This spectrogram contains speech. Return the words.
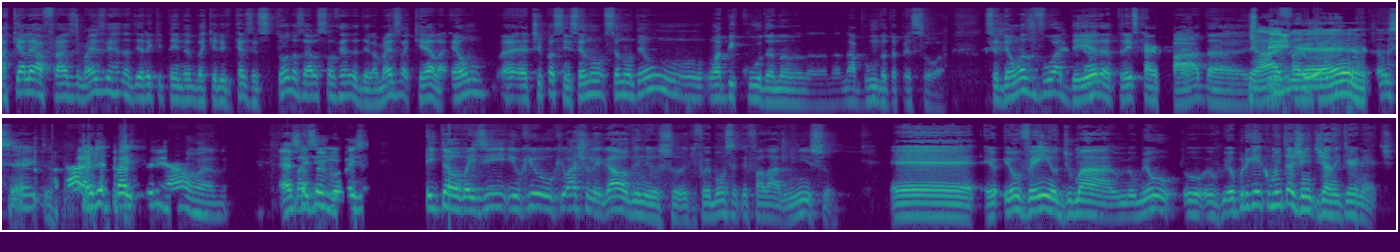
aquela é a frase mais verdadeira que tem dentro daquele. Quer dizer, todas elas são verdadeiras, mas aquela é um. É, é tipo assim, você não, você não deu um, uma bicuda na, na, na, bunda da pessoa. Você deu umas voadeiras, três carpadas. Ah, é, tá certo. Cara, que frase genial, mano. Essa mas, foi boa. Mas, então, mas e, e, o, que eu, o que eu acho legal, Denilson, que foi bom você ter falado nisso, é, eu, eu venho de uma. O meu, eu, eu briguei com muita gente já na internet.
